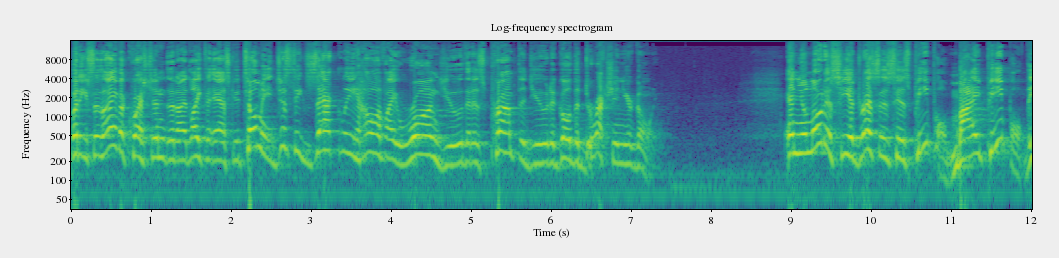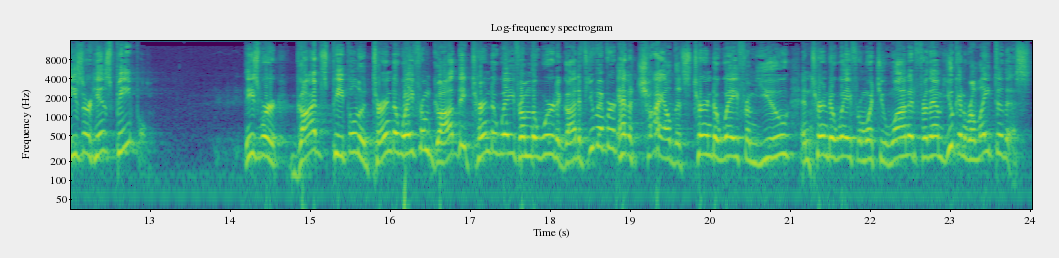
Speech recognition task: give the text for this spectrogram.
But he says, I have a question that I'd like to ask you. Tell me just exactly how have I wronged you that has prompted you to go the direction you're going? And you'll notice he addresses his people, my people. These are his people. These were God's people who turned away from God. They turned away from the Word of God. If you've ever had a child that's turned away from you and turned away from what you wanted for them, you can relate to this.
